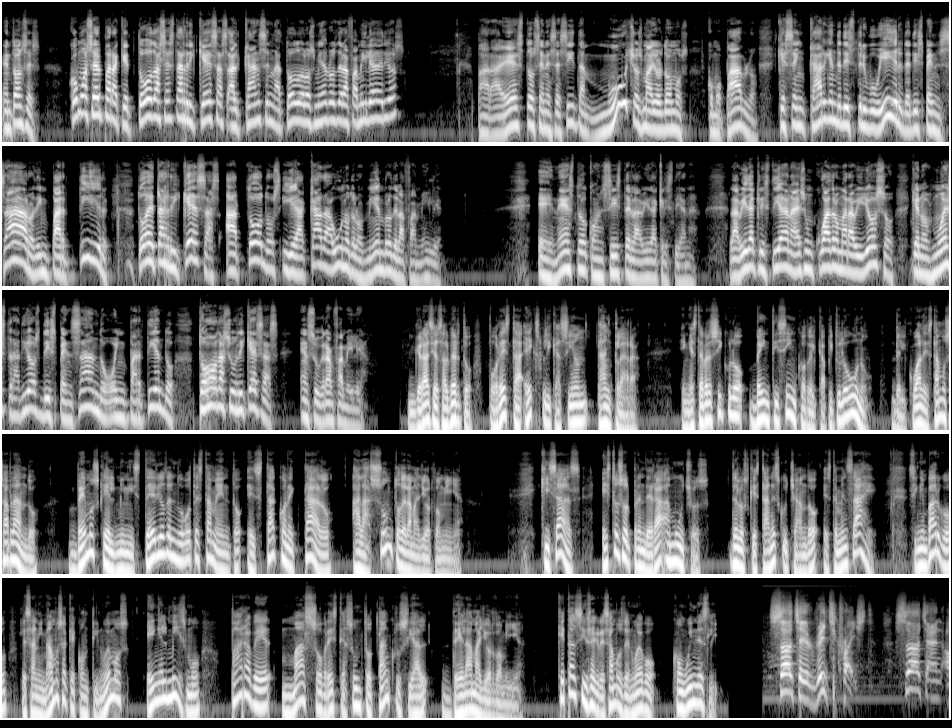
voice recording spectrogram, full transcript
Entonces, ¿cómo hacer para que todas estas riquezas alcancen a todos los miembros de la familia de Dios? Para esto se necesitan muchos mayordomos como Pablo, que se encarguen de distribuir, de dispensar o de impartir todas estas riquezas a todos y a cada uno de los miembros de la familia. En esto consiste la vida cristiana. La vida cristiana es un cuadro maravilloso que nos muestra a Dios dispensando o impartiendo todas sus riquezas en su gran familia. Gracias Alberto por esta explicación tan clara. En este versículo 25 del capítulo 1, del cual estamos hablando, vemos que el ministerio del Nuevo Testamento está conectado al asunto de la mayordomía. Quizás esto sorprenderá a muchos de los que están escuchando este mensaje. Sin embargo, les animamos a que continuemos en el mismo para ver más sobre este asunto tan crucial de la mayordomía. ¿Qué tal si regresamos de nuevo con Witness Lee?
